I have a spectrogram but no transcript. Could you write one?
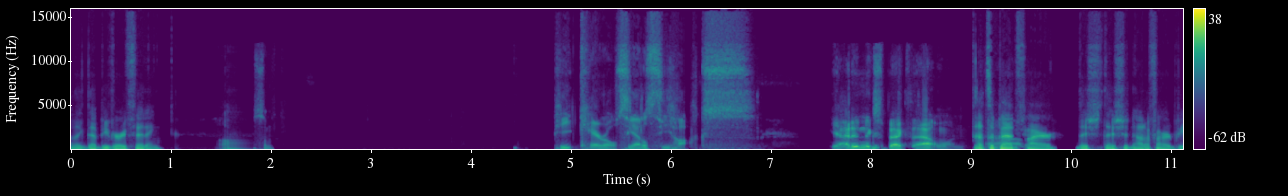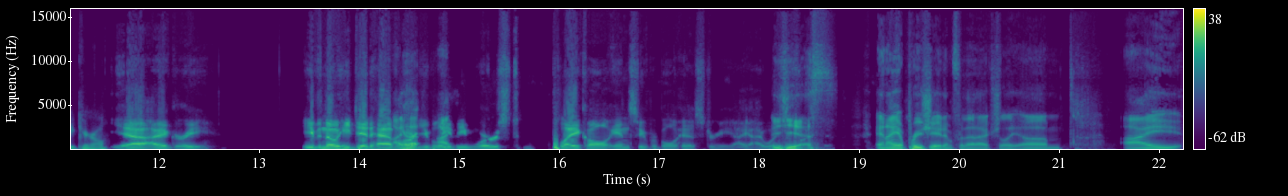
I think that'd be very fitting. Awesome. Pete Carroll, Seattle Seahawks. yeah. I didn't expect that one. That's a bad Um, fire. They sh- they should not have fired Pete Carroll. Yeah, I agree. Even though he did have I arguably I- the worst play call in Super Bowl history, I, I would. Yes, and I appreciate him for that. Actually, um, I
